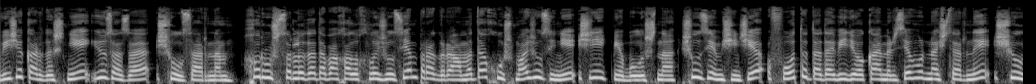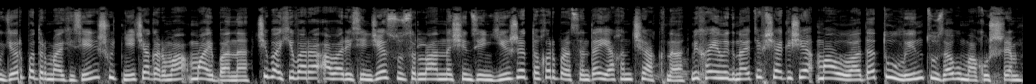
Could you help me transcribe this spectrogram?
виже кардышне юзаза шул сарны. Хыруш сырлыда табақалықлы жулсем программада хушма жулсене шенетме булышна. Шулсем шинче фото тада видеокамерсем вурнаштарны шулгер падырмахисен шутне чагарма майбаны. Чибахи вара аварисенже сусырланны шинсен тұхыр процента яхын. Михаил Игнатьев шагише маллада тулын туза бумагушы.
